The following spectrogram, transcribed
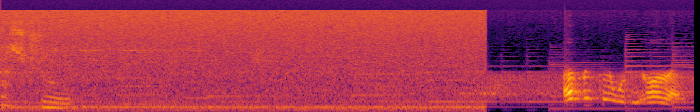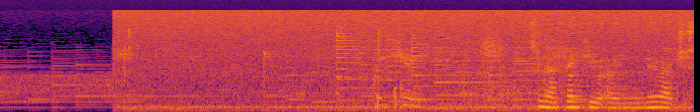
That's true. Everything will be alright. You. Sonia, thank you. I knew I just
